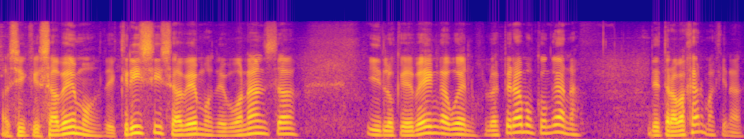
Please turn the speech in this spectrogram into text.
Así que sabemos de crisis, sabemos de bonanza y lo que venga, bueno, lo esperamos con ganas de trabajar más que nada.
